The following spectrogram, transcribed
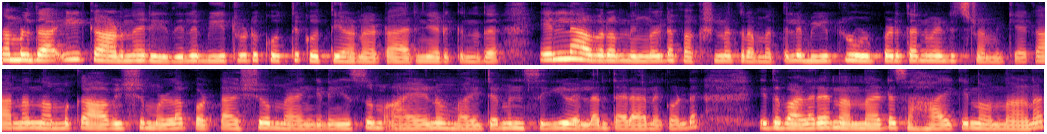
നമ്മളിതാ ഈ കാണുന്ന രീതിയിൽ ബീട്രൂട്ട് കൊത്തി കൊത്തിയാണ് കേട്ടോ അരിഞ്ഞെടുക്കുന്നത്. എല്ലാവരും നിങ്ങളുടെ ഭക്ഷണക്രമത്തിൽ ബീട്രൂട്ട് ഉൾപ്പെടുത്താൻ വേണ്ടി ശ്രമിക്കുക. കാരണം നമുക്ക് ആവശ്യമുള്ള പൊട്ടാഷ്യവും മാംഗനീസും അയണും വൈറ്റമിൻ സിയും എല്ലാം തരാനെ കൊണ്ട് ഇത് വളരെ നന്നായിട്ട് സഹായിക്കുന്ന ഒന്നാണ്.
